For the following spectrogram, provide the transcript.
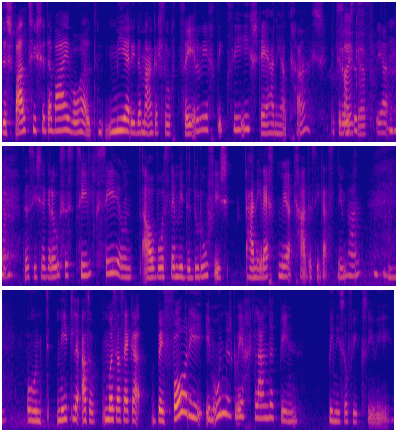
der Spalt zwischen dabei, wo halt mir in der Magersucht sehr wichtig war, den hatte ich halt gehabt. Das ist ein grosses, ja, mhm. das ist ein grosses Ziel gewesen. und auch wo es dann wieder drauf ist, hatte ich recht Mühe gehabt, dass ich das nicht mehr habe. Mhm. Und mittel, also ich muss auch sagen, bevor ich im Untergewicht gelandet bin, bin ich so viel wie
